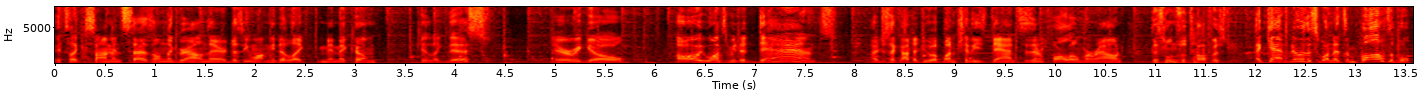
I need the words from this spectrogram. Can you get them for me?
It's like Simon says on the ground there. Does he want me to like mimic him? Okay, like this. There we go. Oh, he wants me to dance. I just got to do a bunch of these dances and follow him around. This one's the toughest. I can't do this one. It's impossible.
